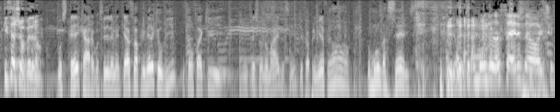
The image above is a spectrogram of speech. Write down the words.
O que você achou, Pedrão? Gostei, cara, gostei do Elementar. Foi a primeira que eu vi, então foi a que me impressionou mais, assim, porque foi a primeira. Falei, oh, o mundo das séries. O mundo das séries é ótimo.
